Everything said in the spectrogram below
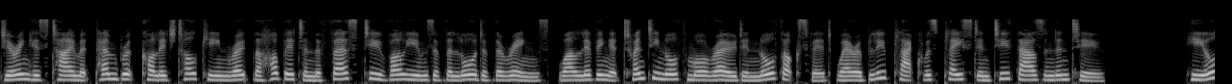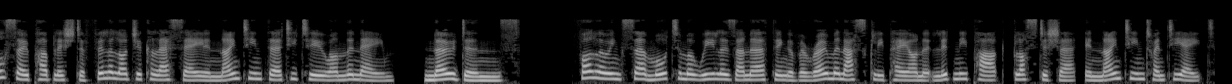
During his time at Pembroke College Tolkien wrote The Hobbit and the first two volumes of The Lord of the Rings, while living at 20 Northmoor Road in North Oxford where a blue plaque was placed in 2002. He also published a philological essay in 1932 on the name, Nodens, following Sir Mortimer Wheeler's unearthing of a Roman Asclepion at Lydney Park, Gloucestershire, in 1928.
